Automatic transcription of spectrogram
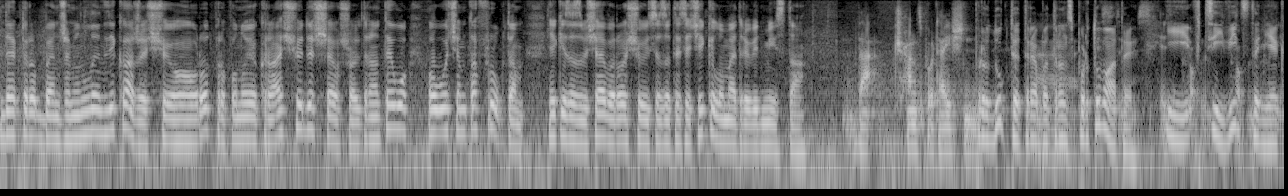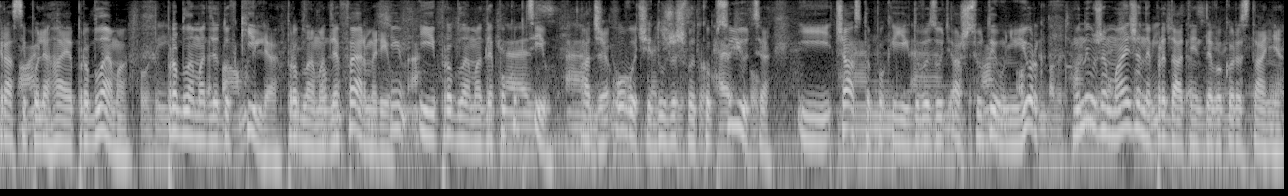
Директор Бенджамін Линдлі каже, що його город пропонує кращу і дешевшу альтернативу овочам та фруктам, які зазвичай вирощуються за тисячі кілометрів від міста. Продукти треба транспортувати, і в цій відстані якраз і полягає проблема. Проблема для довкілля, проблема для фермерів і проблема для покупців. Адже овочі дуже швидко псуються, і часто, поки їх довезуть аж сюди, у Нью-Йорк, вони вже майже непридатні для використання.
